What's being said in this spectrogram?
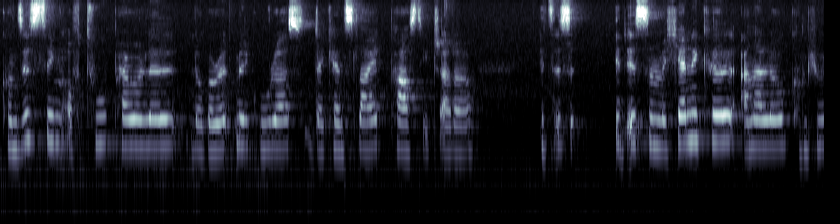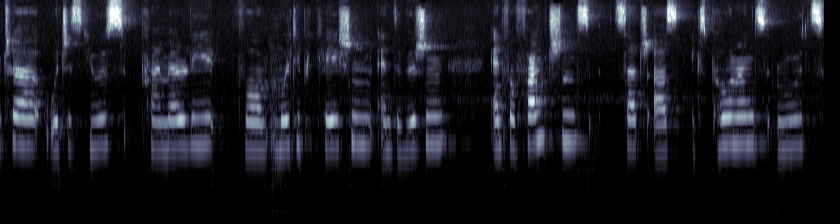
consisting of two parallel logarithmic rulers that can slide past each other. It is, it is a mechanical analog computer which is used primarily for multiplication and division and for functions such as exponents, roots,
